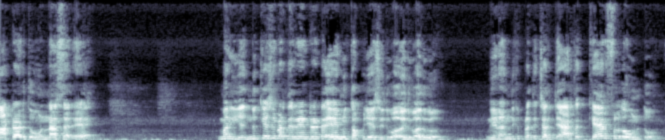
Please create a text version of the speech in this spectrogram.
మాట్లాడుతూ ఉన్నా సరే మరి ఎందుకు కేసులు పెడతాను ఏంటంటే ఏ నువ్వు తప్పు చేసి ఇదిగో ఇదిగో అదిగో నేను అందుకే ప్రతి చాలా జాగ్రత్త కేర్ఫుల్గా ఉంటూ ఉన్నా.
